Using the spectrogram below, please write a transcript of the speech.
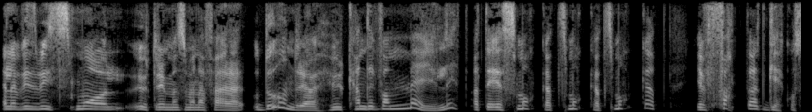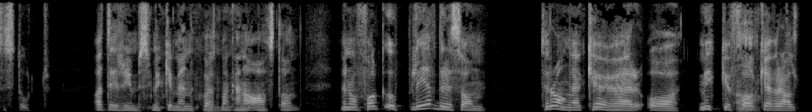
Eller vid, vid små utrymmen som en affär är. Och då undrar jag, hur kan det vara möjligt att det är smockat, smockat, smockat? Jag fattar att Gekos är stort och att det ryms mycket människor, att man kan ha avstånd. Men om folk upplevde det som trånga köer och mycket folk överallt,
